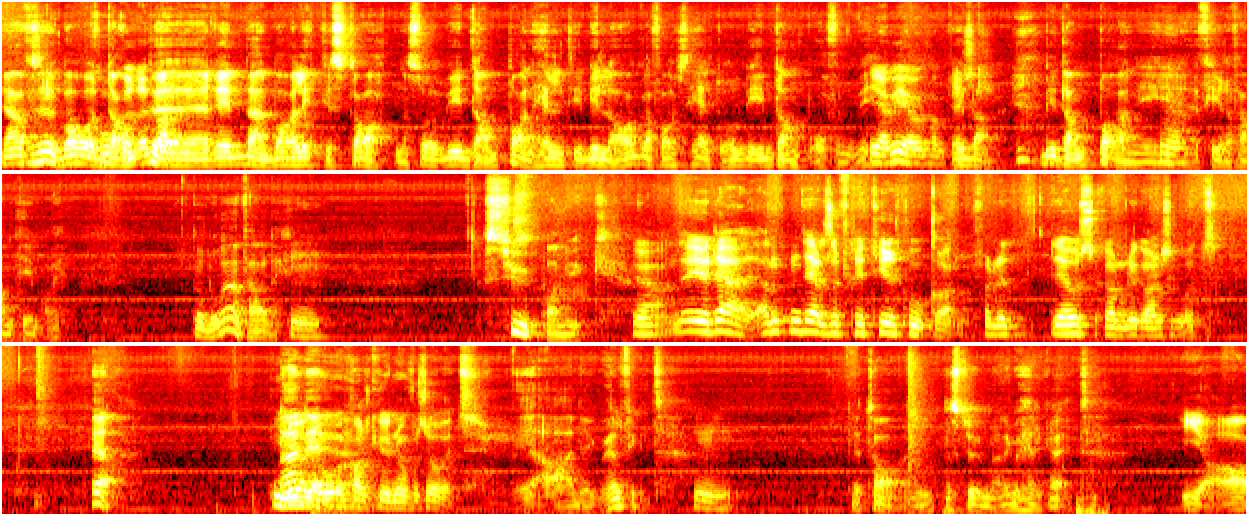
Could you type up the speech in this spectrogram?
ja, for bare å dampe ribben. ribben bare litt i starten. Så vi damper den hele tiden. Vi lager faktisk helt ordentlig i dampovnen. Vi. Ja, vi faktisk. Vi damper den i Ja. fire-fem timer. Vi. Da er den ferdig. Mm. Supermyk. Ja, det er jo der, Enten det eller så frityrkoker den, for det, det også kan bli ganske godt. Ja. Nei, det- noe kalkun for så vidt. ja, det går helt fint. Mm. Det tar en liten stund, men det går helt greit. Ja,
